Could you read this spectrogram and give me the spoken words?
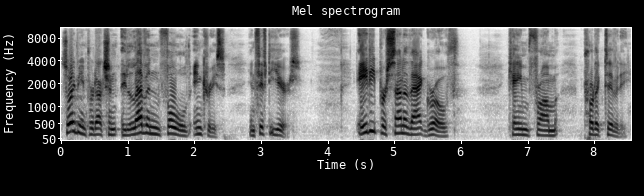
Soybean production, 11 fold increase in 50 years. 80% of that growth came from productivity,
